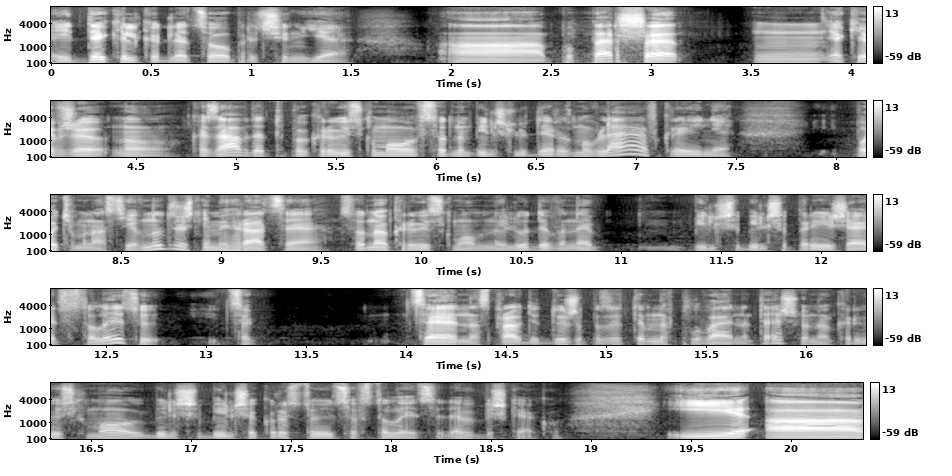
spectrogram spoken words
І декілька для цього причин є. А, по-перше, як я вже ну, казав, да, типу, кривійську мову все одно більше людей розмовляє в країні. Потім у нас є внутрішня міграція, все одно кривійськомовні люди вони більше більше переїжджають в столицю, і це. Це насправді дуже позитивно впливає на те, що на кривійську мову більше більше користуються в столиці, де в Бішкеку. І а,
